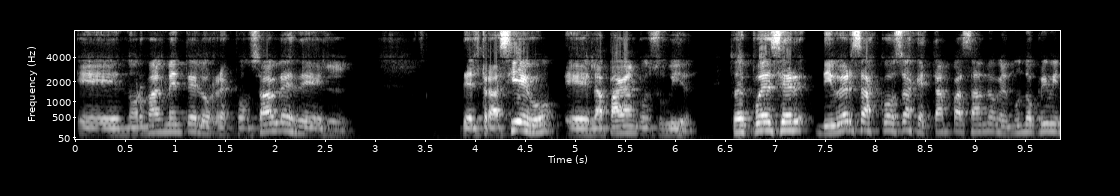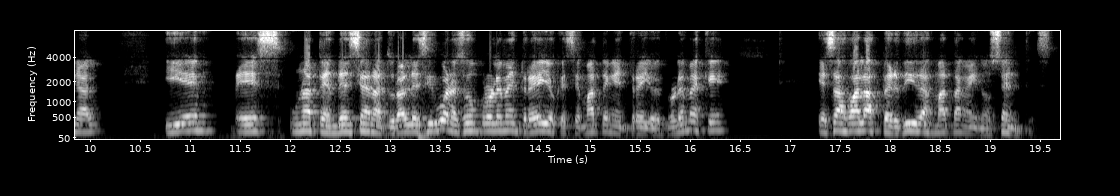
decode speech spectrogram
eh, normalmente los responsables del, del trasiego eh, la pagan con su vida. Entonces puede ser diversas cosas que están pasando en el mundo criminal y es, una tendencia natural decir, bueno, eso es un problema entre ellos, que se maten entre ellos. El problema es que esas balas perdidas matan a inocentes,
